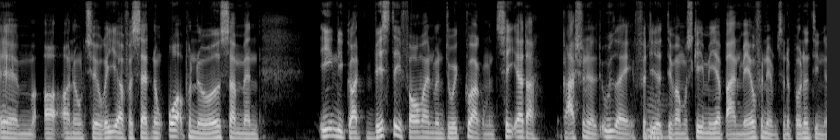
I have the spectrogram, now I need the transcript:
ja, øhm, og, og nogle teorier, og få sat nogle ord på noget, som man egentlig godt vidste i forvejen, men du ikke kunne argumentere dig rationelt ud af, fordi mm. at det var måske mere bare en mavefornemmelse, der bundet din,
